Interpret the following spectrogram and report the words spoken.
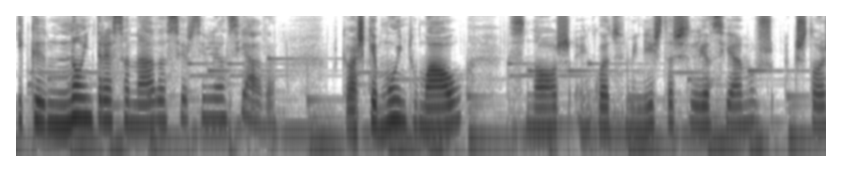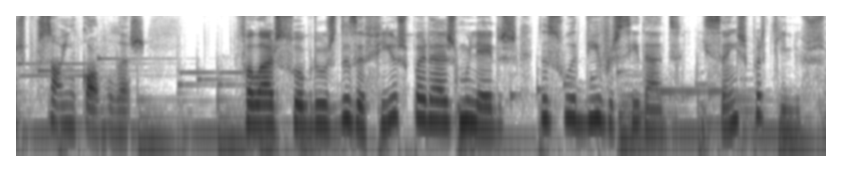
e que não interessa nada ser silenciada. Porque eu acho que é muito mau se nós, enquanto feministas, silenciamos questões porque são incómodas. Falar sobre os desafios para as mulheres na sua diversidade e sem espartilhos.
